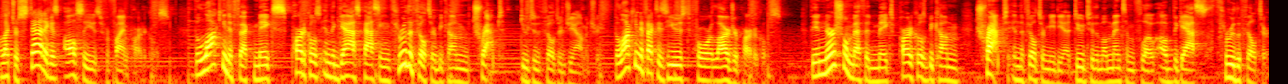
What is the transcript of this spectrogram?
Electrostatic is also used for fine particles. The locking effect makes particles in the gas passing through the filter become trapped due to the filter geometry. The locking effect is used for larger particles. The inertial method makes particles become trapped in the filter media due to the momentum flow of the gas through the filter.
